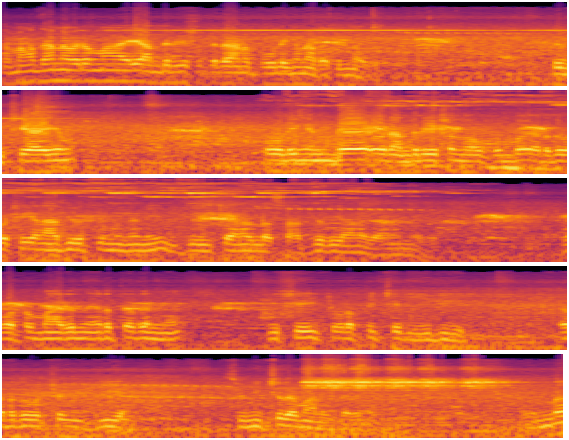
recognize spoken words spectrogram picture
സമാധാനപരമായ അന്തരീക്ഷത്തിലാണ് പോളിംഗ് നടക്കുന്നത്. തീർച്ചയായും പോളിംഗിന്റെ ഒരു അന്തരീക്ഷം നോക്കുമ്പോൾ ഇടതുപക്ഷ ജനാധിപത്യ മുന്നണി വിജയിക്കാനുള്ള സാധ്യതയാണ് കാണുന്നത്. വോട്ടർമാർ നേരത്തെ തന്നെ നിശ്ചയിച്ചുറപ്പിച്ച രീതിയിൽ ഇടതുപക്ഷ വിജയം സുനിശ്ചിതമാണ് ഒന്ന്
